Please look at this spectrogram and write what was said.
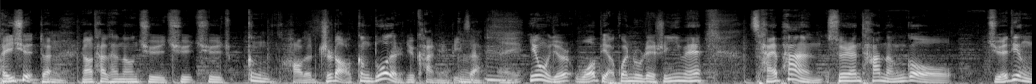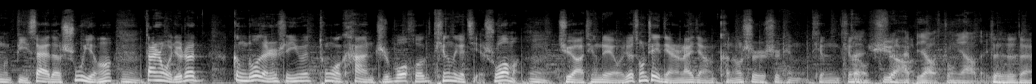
培训对，然后他才能去去去更好的指导更多的人去看这个比赛。哎，因为我觉得我比较关注这，是因为裁判虽然他能够。决定比赛的输赢，嗯，但是我觉得更多的人是因为通过看直播和听那个解说嘛，嗯，需要听这个。我觉得从这一点上来讲，可能是是挺挺挺有需要，还比较重要的。对对对，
